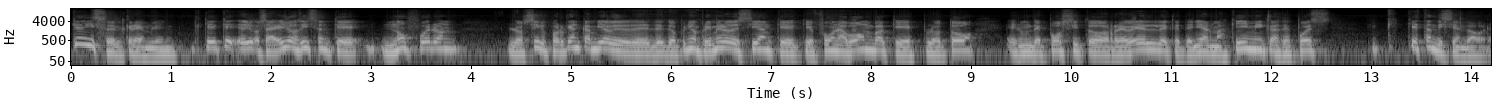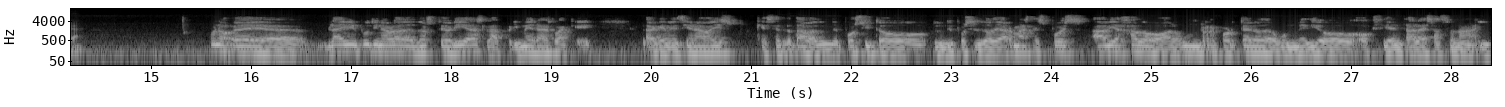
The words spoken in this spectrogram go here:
¿qué dice el Kremlin? ¿Qué, o sea, ellos dicen que no fueron los sirios. ¿Por qué han cambiado de, opinión? Primero decían que, fue una bomba que explotó en un depósito rebelde que tenía armas químicas. Después, ¿qué, están diciendo ahora? Bueno, eh, Vladimir Putin habla de dos teorías. La primera es la que, la que mencionabais, que se trataba de un depósito de un depósito de armas. Después ha viajado algún reportero de algún medio occidental a esa zona y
